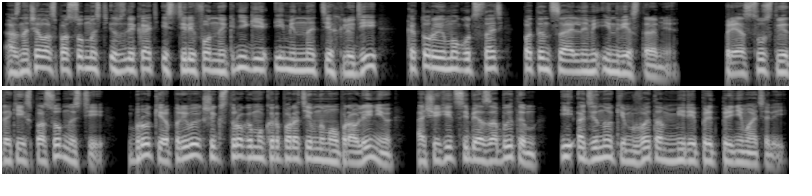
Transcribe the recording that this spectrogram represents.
означала способность извлекать из телефонной книги именно тех людей, которые могут стать потенциальными инвесторами. При отсутствии таких способностей брокер, привыкший к строгому корпоративному управлению, ощутит себя забытым и одиноким в этом мире предпринимателей.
